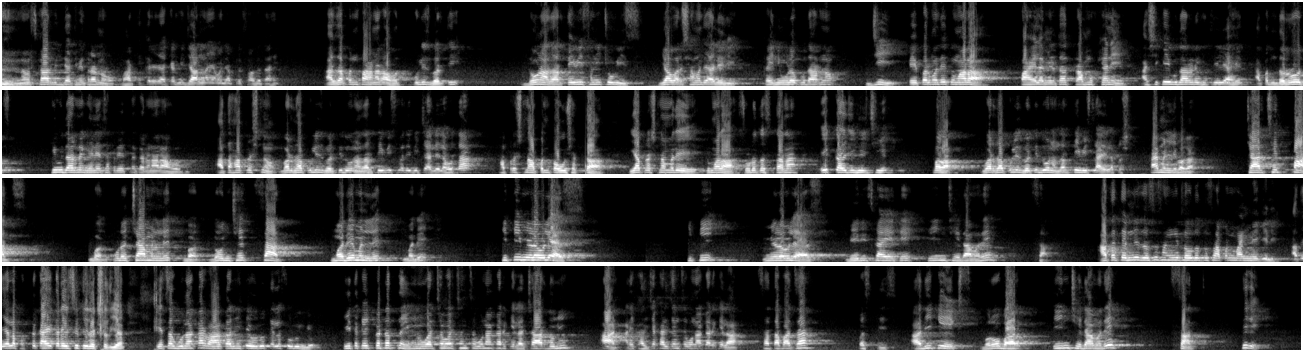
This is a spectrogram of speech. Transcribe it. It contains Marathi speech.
नमस्कार विद्यार्थी मित्रांनो भारती करिअर अकॅडमी जालना यामध्ये आपलं स्वागत आहे. आज आपण पाहणार आहोत पोलीस भरती दोन हजार तेवीस आणि चोवीस या वर्षामध्ये आलेली काही निवडक उदाहरणं जी पेपरमध्ये तुम्हाला पाहायला मिळतात. प्रामुख्याने अशी काही उदाहरणं घेतलेली आहेत. आपण दररोज ही उदाहरणं घेण्याचा प्रयत्न करणार आहोत. आता हा प्रश्न वर्धा पोलीस भरती दोन हजार तेवीसमध्ये विचारलेला होता. हा प्रश्न आपण पाहू शकता. या प्रश्नामध्ये तुम्हाला सोडत असताना एक काळजी घ्यायची आहे. बघा वर्धा पोलीस भरती दोन हजार तेवीसला आलेला प्रश्न. काय म्हणले बघा? चार छेद पाच. बर पुढं चा म्हणलेत बर दोन छेद सात. मध्ये म्हणलेत मध्ये. किती मिळवल्यास? किती मिळवल्यास? बेरीज काय येते? तीन छेदामध्ये सात. आता त्यांनी जसं सांगितलं होतं तसं आपण मान्य केली. आता याला फक्त काय करायचं ते लक्षात घ्या. याचा गुणाकार भागाकार जिथे होतो त्याला सोडून घेऊ इथं काही कटत नाही. म्हणून वरच्या वरच्यांचा गुणाकार केला. चार दोन्ही आठ. आणि खालच्या खालच्यांचा गुणाकार केला. साता पाचा पस्तीस. अधिक एक्स बरोबर तीन छेदामध्ये सात. ठीक आहे.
